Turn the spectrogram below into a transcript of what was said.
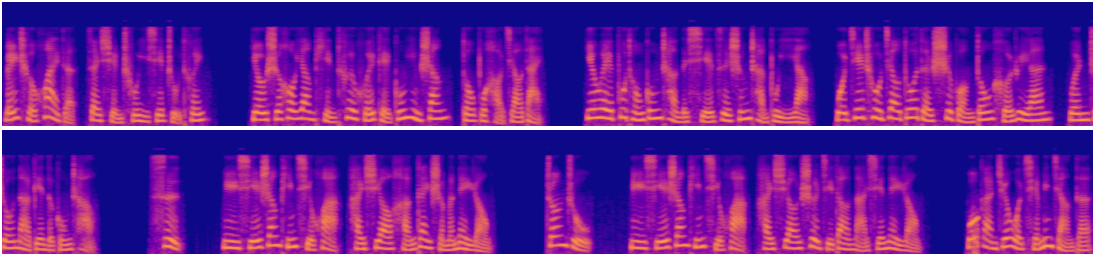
没扯坏的再选出一些主推。有时候样品退回给供应商都不好交代，因为不同工厂的鞋子生产不一样。我接触较多的是广东和瑞安、温州那边的工厂。四、女鞋商品企划还需要涵盖什么内容？庄主，女鞋商品企划还需要涉及到哪些内容？我感觉我前面讲的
